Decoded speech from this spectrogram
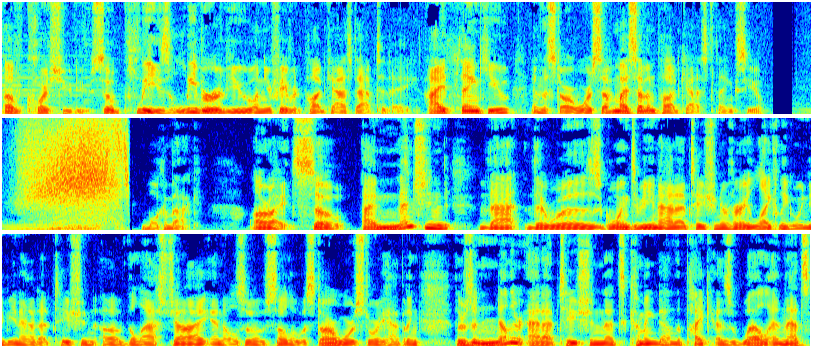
Of course you do. So please leave a review on your favorite podcast app today. I thank you, and the Star Wars 7x7 podcast thanks you. Welcome back. All right, so I mentioned that there was going to be an adaptation, or very likely going to be an adaptation of The Last Jedi and also of Solo, a Star Wars story happening. There's another adaptation that's coming down the pike as well, and that's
